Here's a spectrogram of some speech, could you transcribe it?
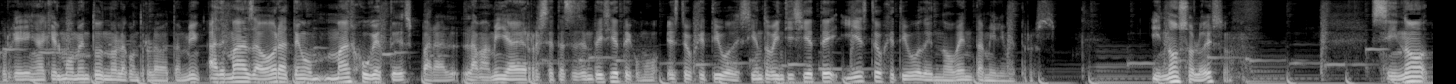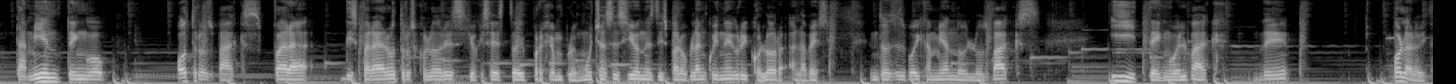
porque en aquel momento no la controlaba tan bien. Además, ahora tengo más juguetes para la mamilla RZ67, como este objetivo de 127 y este objetivo de 90 milímetros. Y no solo eso, sino también tengo otros backs para disparar otros colores, yo que sé, estoy, por ejemplo, en muchas sesiones disparo blanco y negro y color a la vez. Entonces voy cambiando los backs y tengo el back de Polaroid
